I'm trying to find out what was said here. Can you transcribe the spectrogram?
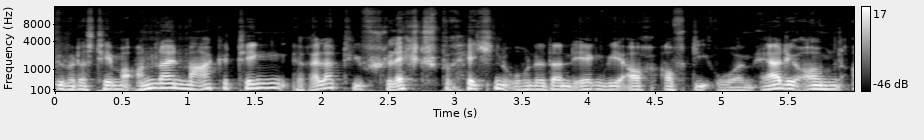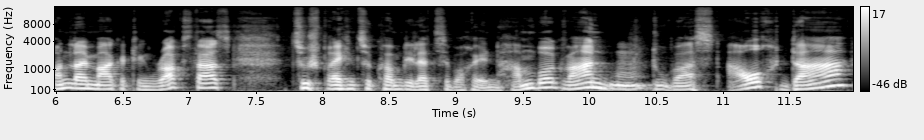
über das Thema Online-Marketing relativ schlecht sprechen, ohne dann irgendwie auch auf die OMR, die Online-Marketing-Rockstars, zu sprechen zu kommen, die letzte Woche in Hamburg waren. Mhm. Du warst auch da.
